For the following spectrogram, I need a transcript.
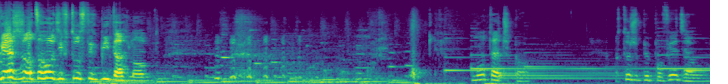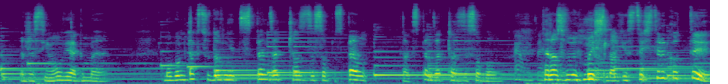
wiesz o co chodzi w tłustych bitach, no. Młoteczko. Któż by powiedział, że Simowie jak my mogą tak cudownie spędzać czas ze sobą, spę... tak, spędzać czas ze sobą. Teraz w mych myślach jesteś tylko ty.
